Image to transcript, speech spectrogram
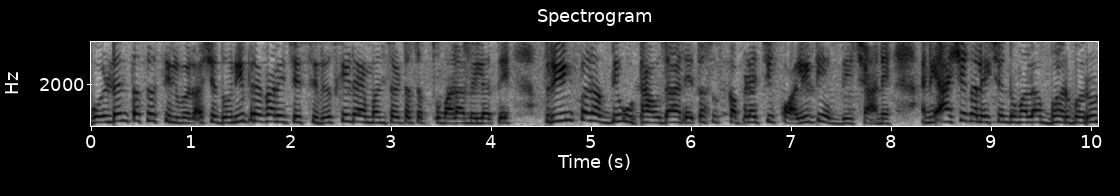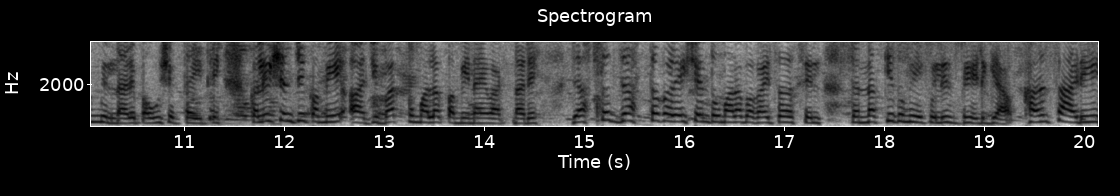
गोल्डन तसंच सिल्वर असे दोन्ही प्रकारचे सिरोस्की डायमंडचं टचअप तुम्हाला मिळते प्रिंट पण अगदी उठावदार आहे तसंच कपड्याची क्वालिटी अगदी छान आहे. आणि असे कलेक्शन तुम्हाला भरभरून मिळणार आहे पाहू शकता इथे. कलेक्शनची कमी अजिबात तुम्हाला कमी नाही वाटणार आहे. जास्तीत जास्त कलेक्शन तुम्हाला बघायचं असेल तर नक्की तुम्ही एक वेळेस भेट घ्या. खण साडी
